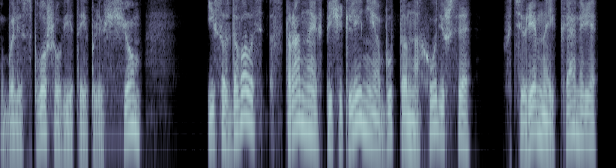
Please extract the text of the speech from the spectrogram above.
были сплошь увиты плющом, и создавалось странное впечатление, будто находишься в тюремной камере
